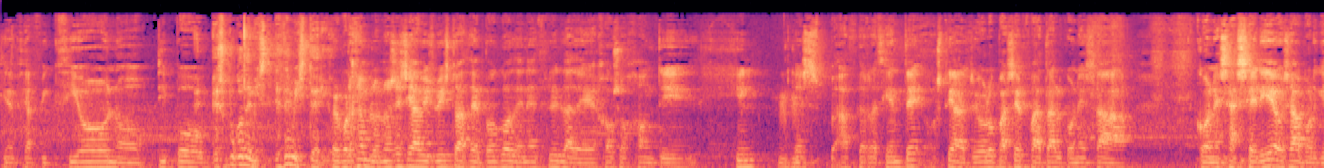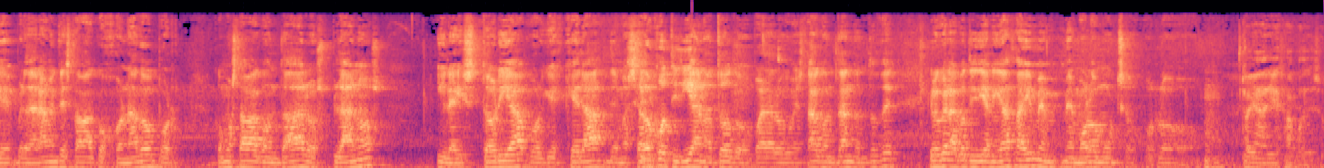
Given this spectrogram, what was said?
ciencia ficción o tipo... Es un poco de, es de misterio. Pero por ejemplo, no sé si habéis visto hace poco de Netflix la de House of Haunted Hill, que es hace reciente. Hostias, yo lo pasé fatal con esa con esa serie, o sea, porque verdaderamente estaba acojonado por cómo estaba contada, los planos y la historia, porque es que era demasiado cotidiano todo para lo que me estaba contando. Entonces, creo que la cotidianidad ahí me, me moló mucho por lo, Tú añadirías algo de eso.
